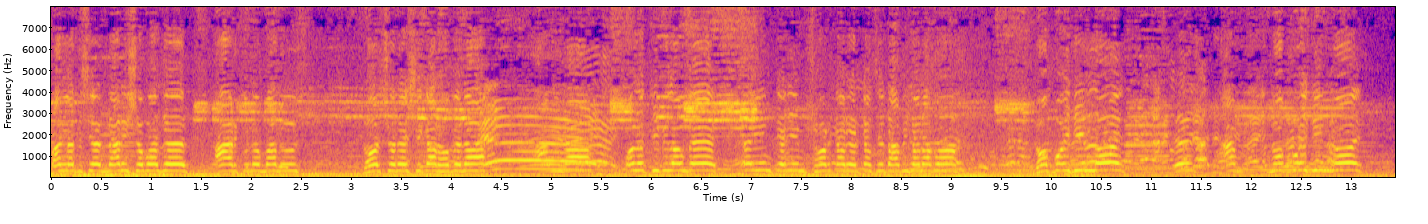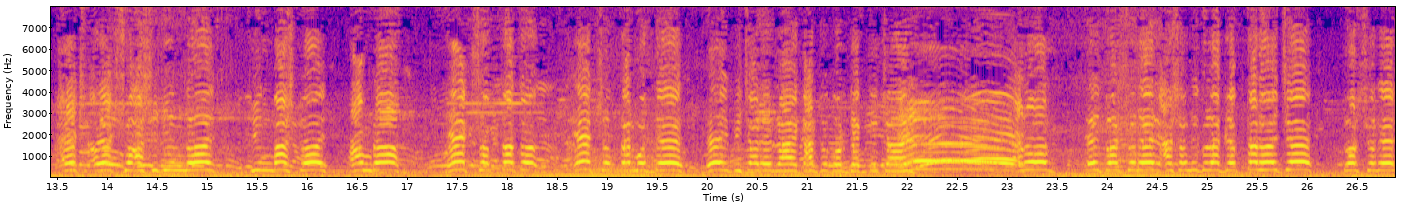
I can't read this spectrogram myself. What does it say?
বাংলাদেশের নারী সমাজের আর কোনো মানুষ ধর্ষণের শিকার হবে না। আমরা অনতিবিলম্বে এই ইন্টারিম সরকারের কাছে দাবি জানাব। নব্বই দিন নয় নব্বই দিন নয়, এক- একশো আশি দিন নয়, তিন মাস নয়, আমরা এক সপ্তাহ তো, এক সপ্তাহের মধ্যে এই বিচারের রায় কার্যকর দেখতে চাই। কারণ এই দর্শনের আসামিগুলা গ্রেপ্তার হয়েছে। দর্শনের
